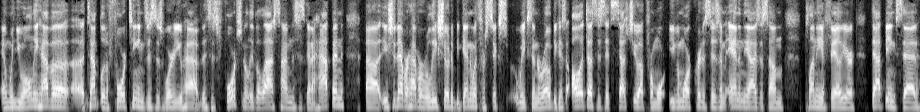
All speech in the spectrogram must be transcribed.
And when you only have a, a template of four teams, this is where you have. This is fortunately the last time this is going to happen. Uh, you should never have a release show to begin with for six weeks in a row because all it does is it sets you up for more, even more criticism and in the eyes of some, plenty of failure. That being said,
